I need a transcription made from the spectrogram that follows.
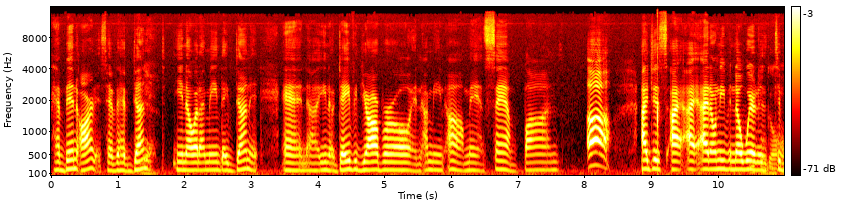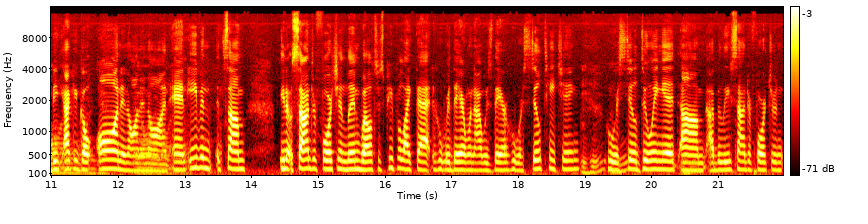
have been artists, have have done Yeah. it. You know what I mean? They've done it, and uh, you know David Yarborough, and I mean, oh man, Sam Bonds. Oh, I just I, I, I don't even know where to, to be. I could go on, and on And on and on, and even some you know, Sandra Fortune, Lynn Welchers, people like that who were there when I was there, who are still teaching, Mm-hmm, who are still doing it. Um, I believe Sandra Fortune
